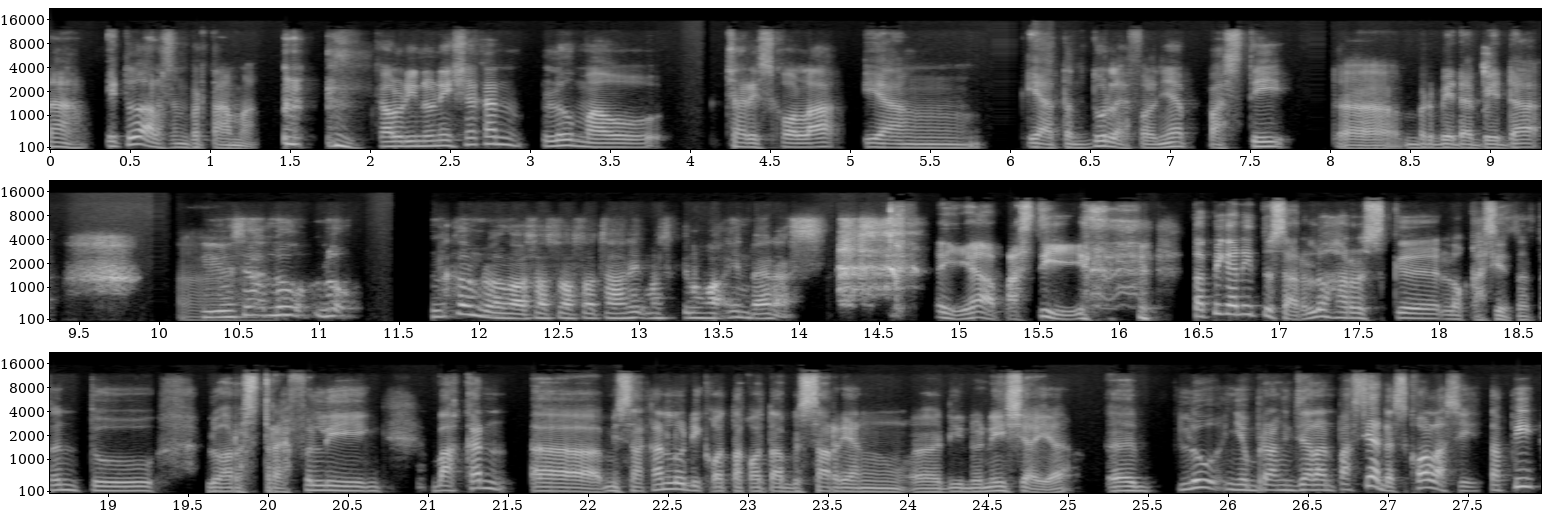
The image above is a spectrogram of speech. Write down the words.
Nah itu alasan pertama. Kalau di Indonesia kan lu mau cari sekolah yang ya tentu levelnya pasti uh, berbeda-beda Iya sih, lu lu lu kan udah nggak usah sosok cari masukin wain beres. Iya pasti. Tapi kan itu sar, lu harus ke lokasi tertentu, lu harus traveling. Bahkan uh, misalkan lu di kota-kota besar yang uh, di Indonesia ya, uh, lu nyebrang jalan pasti ada sekolah sih. Tapi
